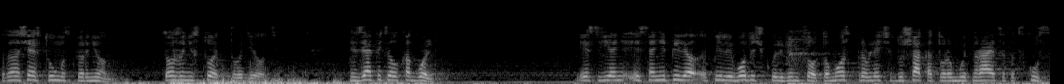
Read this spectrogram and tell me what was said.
это означает, что ум осквернен. Тоже не стоит этого делать. Нельзя пить алкоголь. Если, если они пили, пили водочку или винцо, то может привлечь душа, которой будет нравиться этот вкус.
